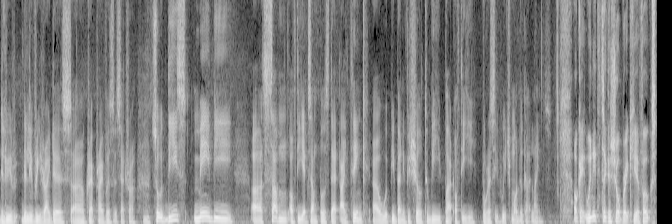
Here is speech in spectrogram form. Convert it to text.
delivery delivery riders, uh, grab drivers, etc. So these may be uh, some of the examples that I think uh, would be beneficial to be part of the progressive wage model guidelines. Okay, we need to take a short break here, folks.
